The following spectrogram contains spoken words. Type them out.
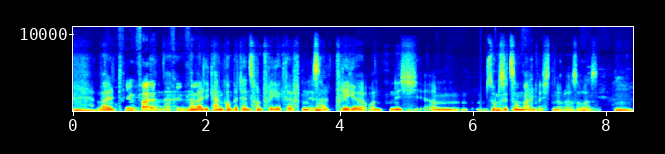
mhm. weil, auf jeden Fall, auf jeden Fall. weil die Kernkompetenz von Pflegekräften ist halt Pflege und nicht ähm, Zoom-Sitzungen einrichten oder sowas. Mhm.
